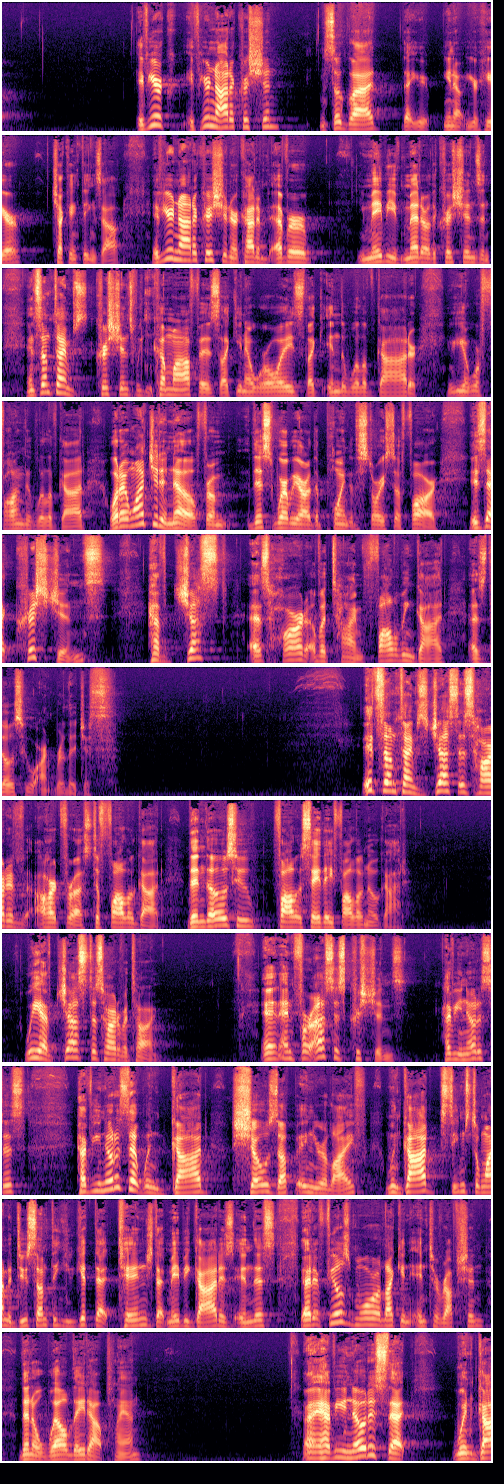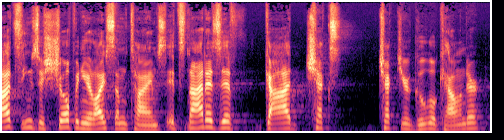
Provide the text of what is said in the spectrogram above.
if you're, if you're not a Christian, I'm so glad that you're, you know, you're here checking things out. If you're not a Christian or kind of ever maybe you've met other Christians, and, and sometimes Christians, we can come off as like, you know, we're always like in the will of God or, you know, we're following the will of God. What I want you to know from this, where we are the point of the story so far, is that Christians have just as hard of a time following God as those who aren't religious. It's sometimes just as hard, of, hard for us to follow God than those who follow, say they follow no God. We have just as hard of a time. And, and for us as Christians, have you noticed this? Have you noticed that when God shows up in your life, when God seems to want to do something, you get that tinge that maybe God is in this, that it feels more like an interruption than a well laid out plan? Uh, have you noticed that when God seems to show up in your life sometimes, it's not as if God checks, checked your Google Calendar?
